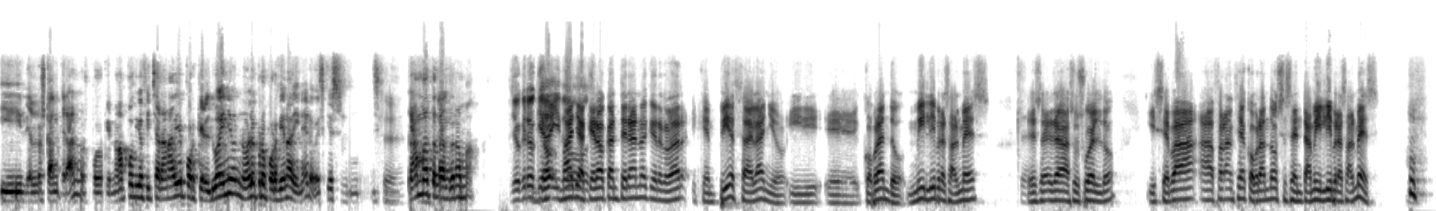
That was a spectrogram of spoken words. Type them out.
y de los canteranos, porque no ha podido fichar a nadie porque el dueño no le proporciona dinero. Es que es Sí. drama tras drama. Yo creo que hay dos- que era canterano, hay que recordar que empieza el año y eh, cobrando mil libras al mes, Sí. ese era su sueldo, y se va a Francia cobrando 60.000 libras al mes.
